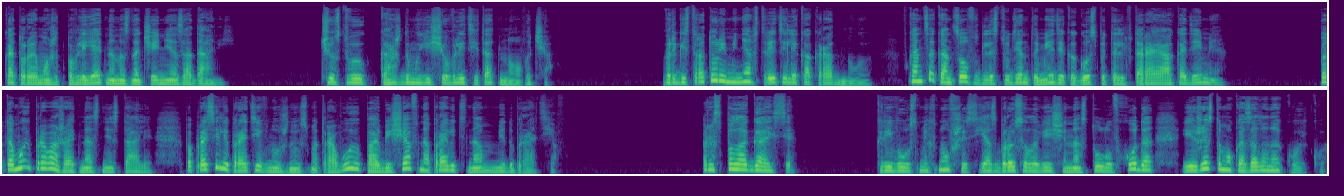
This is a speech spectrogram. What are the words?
которая может повлиять на назначение заданий. Чувствую, каждому еще влетит от Новача. В регистратуре меня встретили как родную. В конце концов, для студента-медика госпиталь вторая академия. Потому и провожать нас не стали. Попросили пройти в нужную смотровую, пообещав направить нам медбратьев. «Располагайся». Криво усмехнувшись, я сбросила вещи на стул у входа и жестом указала на койку.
